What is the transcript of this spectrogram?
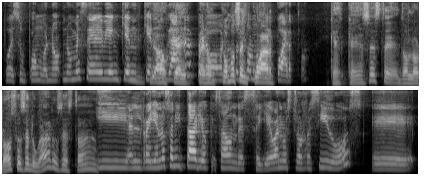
Pues supongo, no, no me sé bien quién, quién nos gana, pero, ¿cómo es el, cuarto? el cuarto. Que, que, es este doloroso ese lugar, o sea, está... Y el relleno sanitario, que es a donde se llevan nuestros residuos, eh,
